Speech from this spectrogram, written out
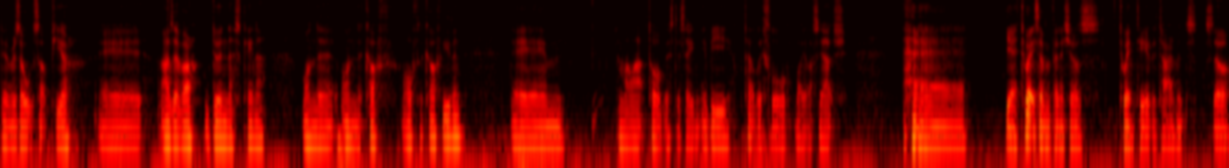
the results up here. Uh, as ever, doing this kind of on the on the cuff, off the cuff even. Um, and my laptop is deciding to be particularly slow while I search. Uh, yeah, 27 finishers, 28 retirements. So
